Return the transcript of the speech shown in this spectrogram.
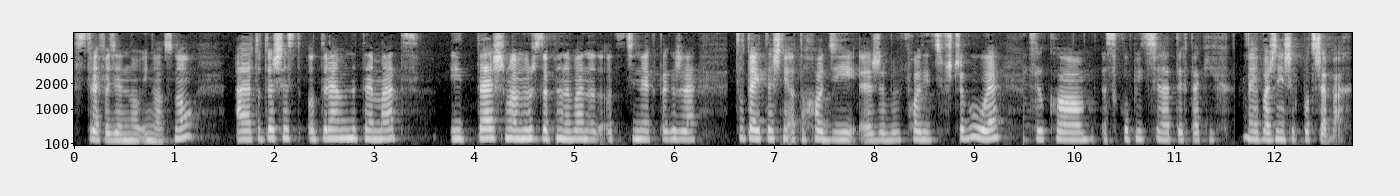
strefę dzienną i nocną, ale to też jest odrębny temat i też mam już zaplanowany odcinek, także tutaj też nie o to chodzi, żeby wchodzić w szczegóły, tylko skupić się na tych takich najważniejszych potrzebach.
